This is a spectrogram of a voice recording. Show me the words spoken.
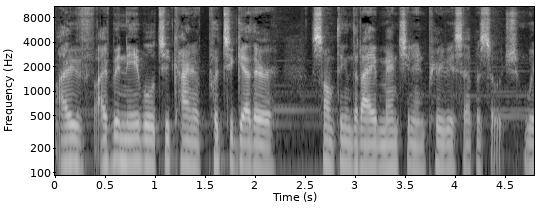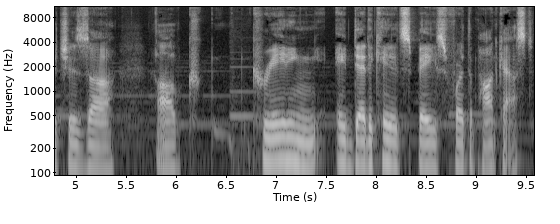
I've I've been able to kind of put together something that I mentioned in previous episodes, which is uh, uh, c- creating a dedicated space for the podcast.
